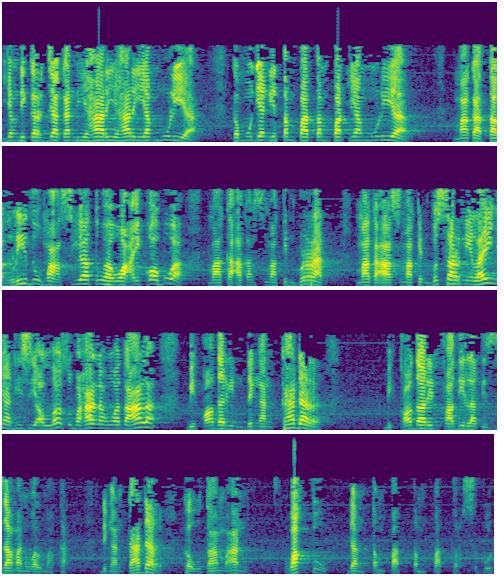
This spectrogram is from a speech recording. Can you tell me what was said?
yang dikerjakan di hari-hari yang mulia, kemudian di tempat-tempat yang mulia, maka taglidu maksiatuha wa iqabuha, maka akan semakin berat, maka semakin besar nilainya di sisi Allah Subhanahu wa taala biqadarin dengan kadar biqadarin fadilati zaman wal makan, dengan kadar keutamaan waktu dan tempat-tempat tersebut.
